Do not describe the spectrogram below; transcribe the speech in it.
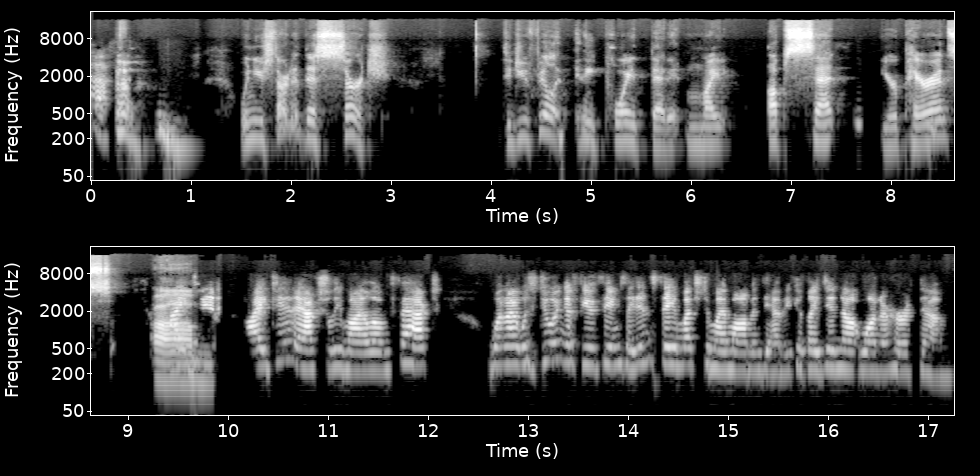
tough. when you started this search, did you feel at any point that it might upset your parents? I Um, did. I did actually, Milo. In fact, when I was doing a few things, I didn't say much to my mom and dad because I did not want to hurt them.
